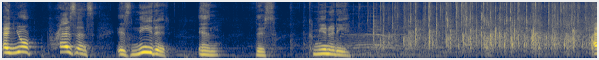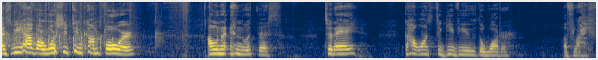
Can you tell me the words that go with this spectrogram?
and your presence is needed in this community. As we have our worship team come forward, I want to end with this. Today, God wants to give you the water of life.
